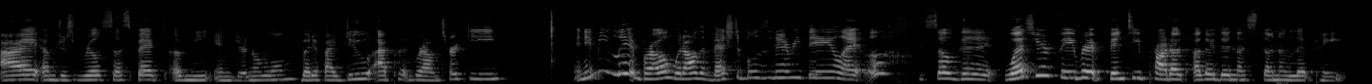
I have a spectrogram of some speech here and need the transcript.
I am just real suspect of meat in general. But if I do, I put ground turkey. And it be lit, bro, with all the vegetables and everything. Like, ugh, it's so good. What's your favorite Fenty product other than the Stunna lip paint?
